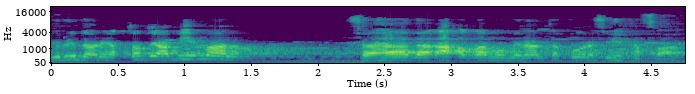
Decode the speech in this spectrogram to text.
yuriidu an yaqtadica bihi maala fahada acdamu min an takuna fiihi kafaara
